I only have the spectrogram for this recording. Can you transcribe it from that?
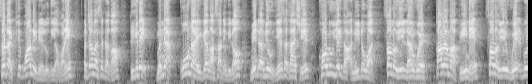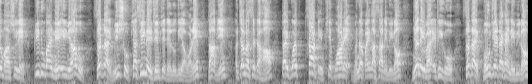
ဇက်တိုက်ဖြစ်ပွားနေတယ်လို့သိရပါတယ်။အကြမ်းဖက်စစ်တပ်ကဒီကနေ့မနက်9နာရီခန့်ကစတင်ပြီးတော့မင်းတပ်မြို့ရဲစခန်းရှိခေါနုရိပ်သာအနီးတစ်ဝိုက်ဆောက်လုပ်ရေးလမ်းခွဲကားလမ်းမဘေးနဲ့ဆောက်လုပ်ရေးဝေအတွင်းမှာရှိတဲ့ပြည်သူပိုင်နေအိမ်များကို ဇက်တိုက်မီးရှို့ဖျက်ဆီးနေခြင်းဖြစ်တယ်လို့သိရပါတယ်။ဒါအပြင်အကြမ်းဖက်စစ်တပ်ဟာတိုက်ပွဲစတင်ဖြစ်ပွားတဲ့မနက်ပိုင်းကစတင်ပြီးတော့ညနေပိုင်းအထိကိုဇက်တိုက်ဘုံကျဲတိုက်ခိုက်နေပြီးတော့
